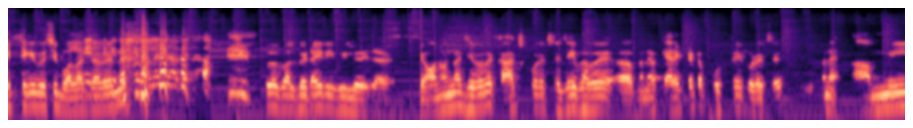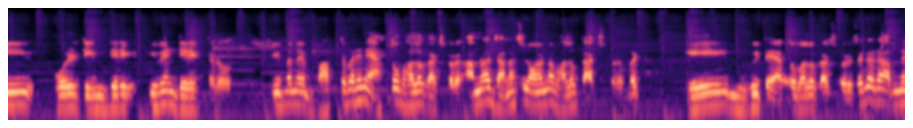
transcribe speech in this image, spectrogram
এর থেকে বেশি বলা যাবে না। বলা যাবে না। পুরো গল্পটাই রিভিল হয়ে যাবে। অনন্যা যেভাবে কাজ করেছে যেভাবে মানে ক্যারেক্টারটা পোর্ট্রে করেছে মানে আমি হোল টিম ইভেন ডিরেক্টরও কি মানে ভাবতে পারিনি এত ভালো কাজ করে। আমরা জানা ছিল অনন্যা ভালো কাজ করে বাট এই মুভিতে এত ভালো কাজ করেছে এটা আপনি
